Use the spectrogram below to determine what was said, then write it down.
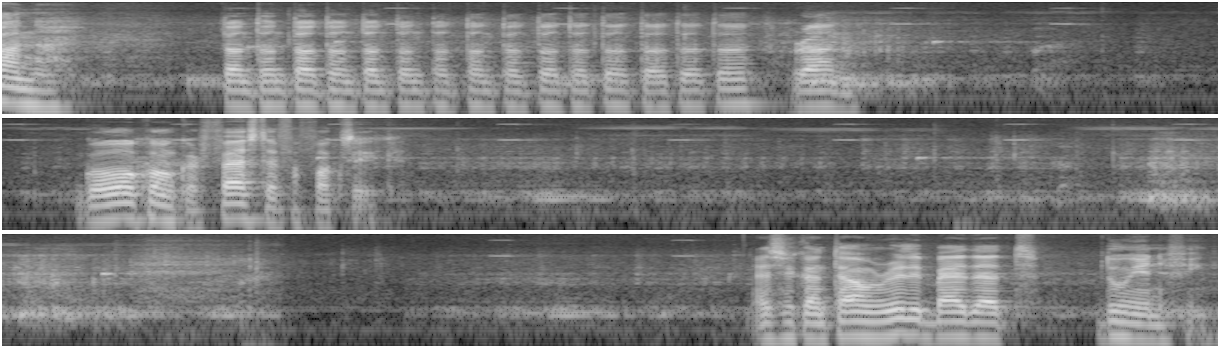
Run. Dun dun dun dun dun dun dun dun dun dun dun dun dun dun dun. Run. Go Conker faster for fuck's sake. As you can tell, I'm really bad at doing anything.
